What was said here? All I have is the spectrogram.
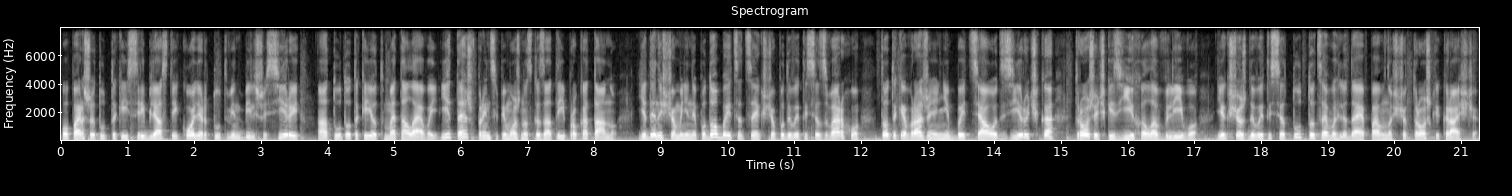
По-перше, тут такий сріблястий колір, тут він більше сірий, а тут отакий от металевий. І теж, в принципі, можна сказати і про катану. Єдине, що мені не подобається, це якщо подивитися зверху, то таке враження, ніби ця от зірочка трошечки з'їхала вліво. Якщо ж дивитися тут, то це виглядає певно, що трошки краще.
